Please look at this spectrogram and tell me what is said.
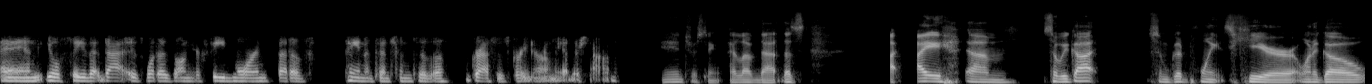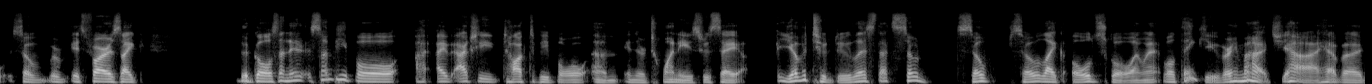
and you'll see that that is what is on your feed more instead of paying attention to the grass is greener on the other side. Interesting. I love that. That's I, I um so we got some good points here. I want to go so as far as like the goals and it, some people I, have actually talked to people um, in their 20s who say you have a to-do list that's so so so like old school i went well thank you very much yeah i have a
